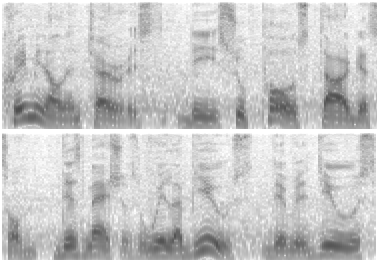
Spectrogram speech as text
criminal and terrorists, the supposed targets of these measures, will abuse the reduced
